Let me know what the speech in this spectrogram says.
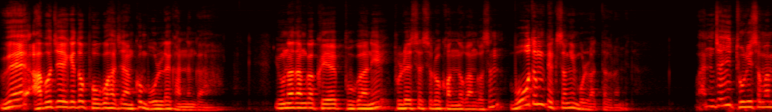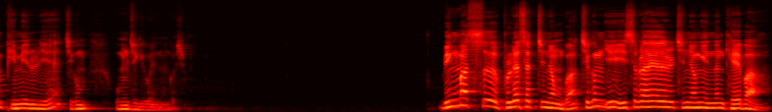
왜 아버지에게도 보고하지 않고 몰래 갔는가? 요나단과 그의 부관이 블레셋으로 건너간 것은 모든 백성이 몰랐다 그럽니다. 완전히 둘이서만 비밀리에 지금 움직이고 있는 것입니다. 믹마스 블레셋 진영과 지금 이 이스라엘 진영이 있는 게바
